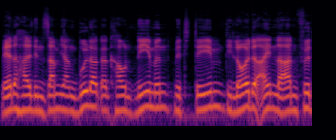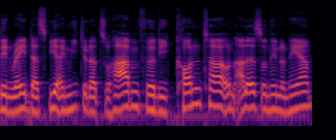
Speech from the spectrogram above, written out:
Werde halt den Samyang Bulldog-Account nehmen, mit dem die Leute einladen für den Raid, dass wir ein Video dazu haben, für die Konter und alles und hin und her.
